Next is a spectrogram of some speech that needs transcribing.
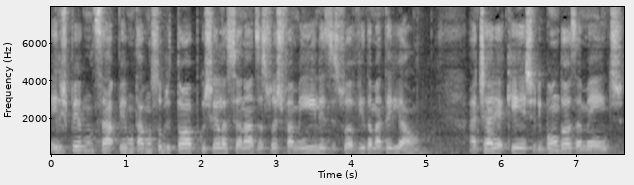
eles perguntavam sobre tópicos relacionados às suas famílias e sua vida material. Acharya Keshari bondosamente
